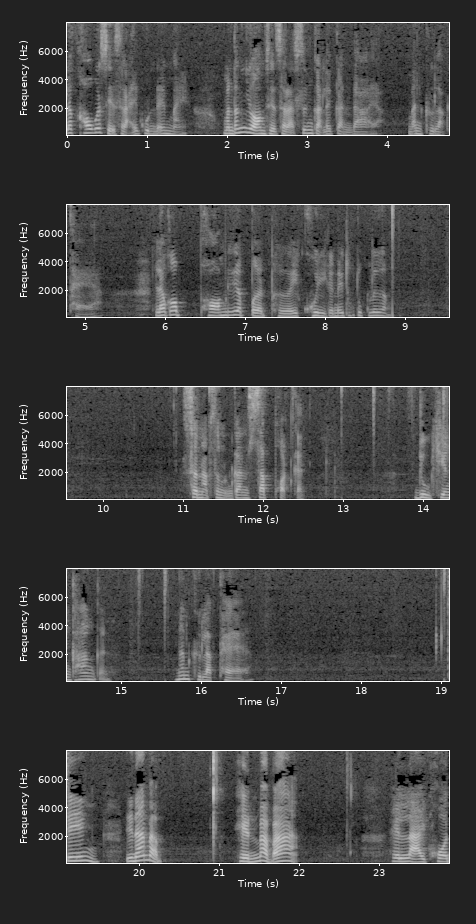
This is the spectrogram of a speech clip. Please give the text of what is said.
แล้วเขาก็เสียสละให้คุณได้ไหม มันต้องยอมเสียสละซึ่งกันและกันได้อะมันคือรักแท้ แล้วก็พร้อมที่จะเปิดเผยคุยกันได้ทุก ๆ เรื่อง สนับสนุนกัน support กัน อยู่เคียงข้างกัน นั่นคือหลักแท้ จริงดีนั้นแบบเห็นแบบว่า เห็นหลายคน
